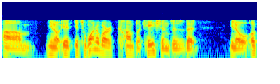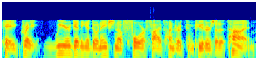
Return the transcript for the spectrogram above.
um, you know it, it's one of our complications is that you know, okay, great, we're getting a donation of four or five hundred computers at a time,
